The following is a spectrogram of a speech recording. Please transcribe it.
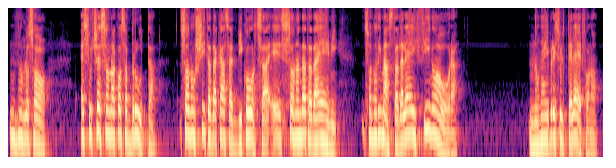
Non lo so. È successa una cosa brutta. Sono uscita da casa di corsa e sono andata da Amy. Sono rimasta da lei fino a ora. Non hai preso il telefono.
